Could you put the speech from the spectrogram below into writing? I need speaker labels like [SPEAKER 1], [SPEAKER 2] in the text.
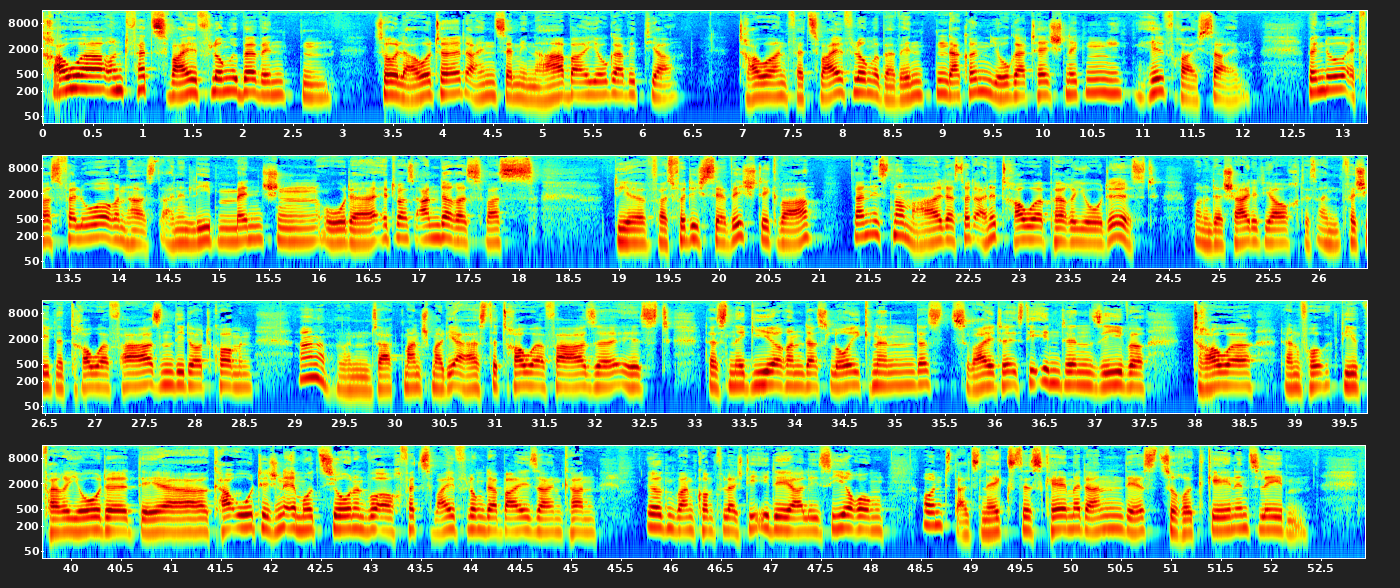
[SPEAKER 1] Trauer und Verzweiflung überwinden. So lautet ein Seminar bei Yoga Vidya. Trauer und Verzweiflung überwinden, da können Yogatechniken hilfreich sein. Wenn du etwas verloren hast, einen lieben Menschen oder etwas anderes, was dir, was für dich sehr wichtig war, dann ist normal, dass dort eine Trauerperiode ist. Man unterscheidet ja auch, dass ein, verschiedene Trauerphasen, die dort kommen. Ah, man sagt manchmal, die erste Trauerphase ist das Negieren, das Leugnen. Das zweite ist die intensive Trauer, dann die Periode der chaotischen Emotionen, wo auch Verzweiflung dabei sein kann. Irgendwann kommt vielleicht die Idealisierung und als nächstes käme dann das Zurückgehen ins Leben.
